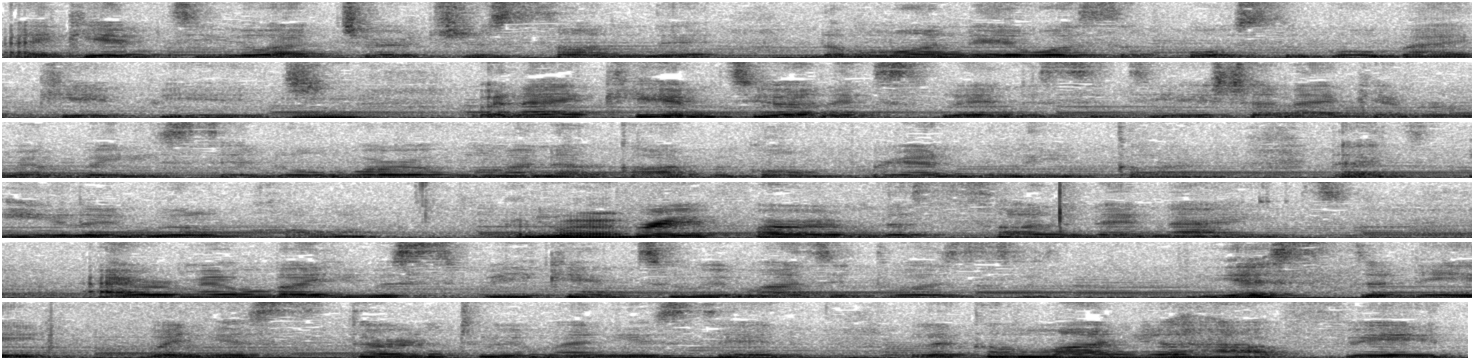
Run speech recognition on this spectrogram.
I came to you at church the Sunday. The Monday was supposed to go by KPH. Mm. When I came to you and explained the situation, I can remember you said, "Don't worry, woman of God. We're gonna pray and believe God that healing will come." Amen. You pray for him the Sunday night. I remember you speaking to him as it was yesterday when you turned to him and you said, Little man, you have faith.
